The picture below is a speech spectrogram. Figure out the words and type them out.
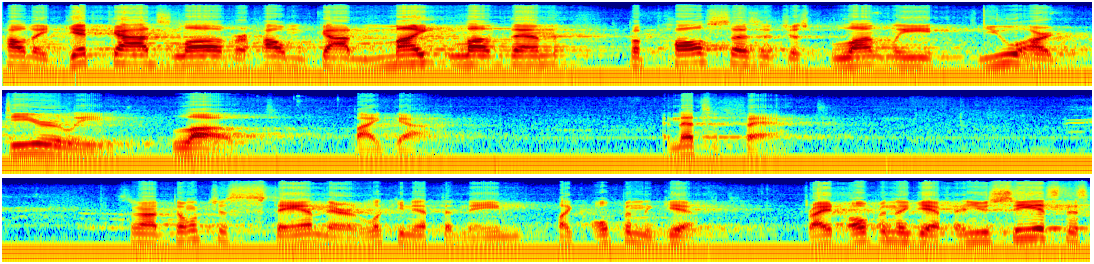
how they get God's love or how God might love them. But Paul says it just bluntly, you are dearly loved by God. And that's a fact. So now don't just stand there looking at the name, like open the gift, right? Open the gift. And you see it's this,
